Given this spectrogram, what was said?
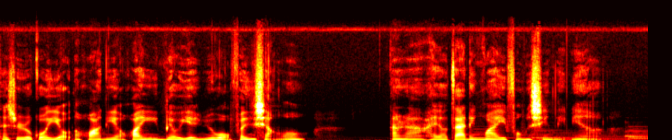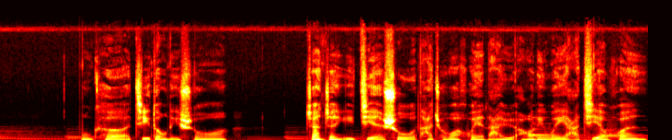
但是如果有的话，你也欢迎留言与我分享哦。当然，还有在另外一封信里面啊，穆克激动地说：“战争一结束，他就会回来与奥利维亚结婚，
